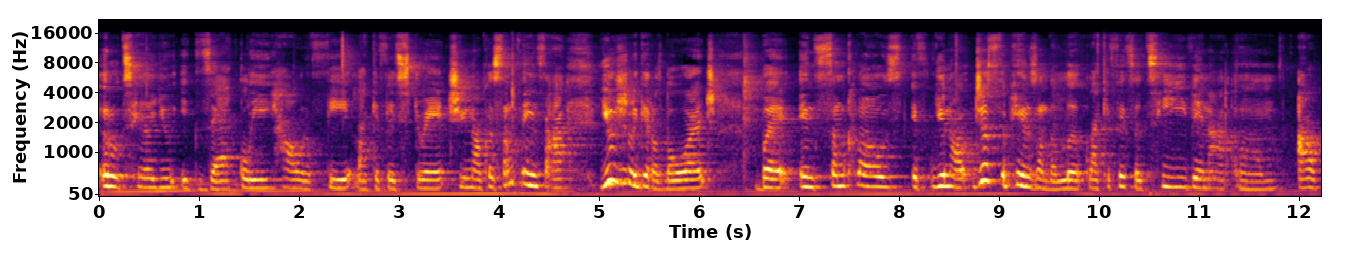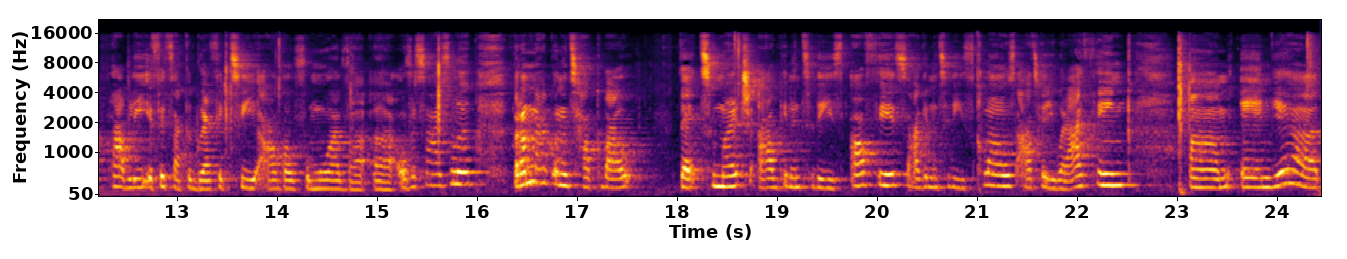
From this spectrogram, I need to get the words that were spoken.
it'll tell you exactly how to fit, like if it's stretch, you know, because some things I usually get a large, but in some clothes, if you know, just depends on the look. Like if it's a tee, then I um I'll probably if it's like a graphic tee, I'll go for more of a uh, oversized look. But I'm not going to talk about that too much. I'll get into these outfits. I'll get into these clothes. I'll tell you what I think. Um, and yeah,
